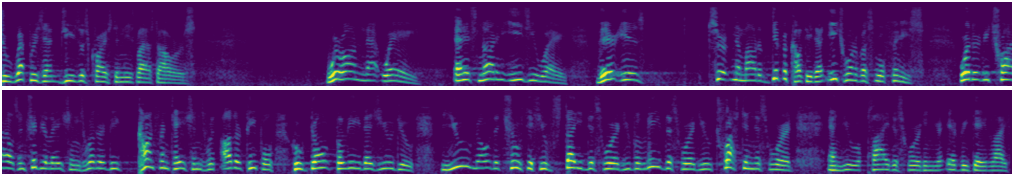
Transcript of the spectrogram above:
to represent Jesus Christ in these last hours. We're on that way, and it's not an easy way. There is certain amount of difficulty that each one of us will face whether it be trials and tribulations, whether it be confrontations with other people who don't believe as you do. You know the truth if you've studied this word, you believe this word, you trust in this word, and you apply this word in your everyday life.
